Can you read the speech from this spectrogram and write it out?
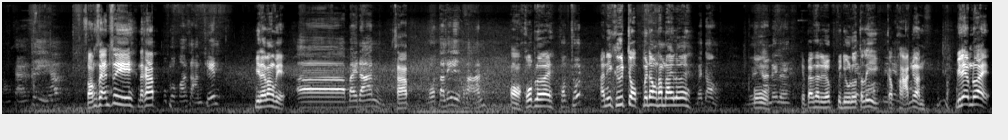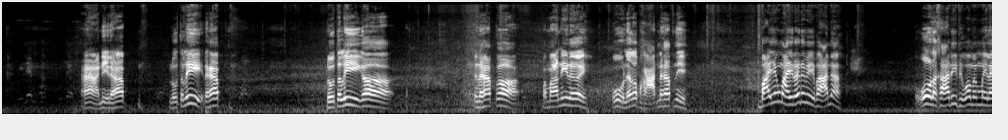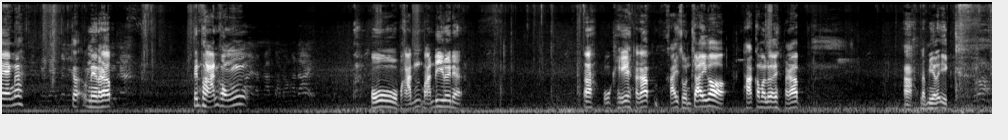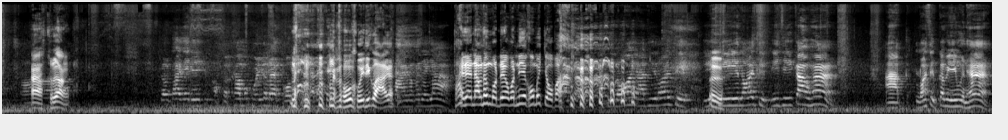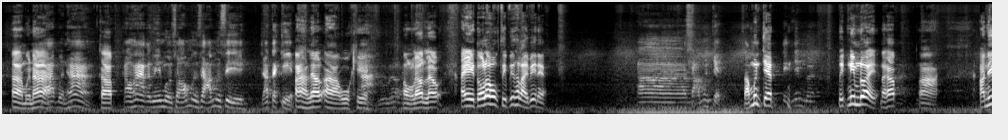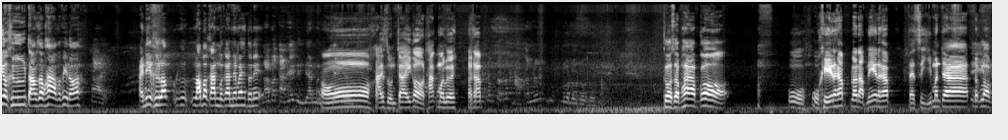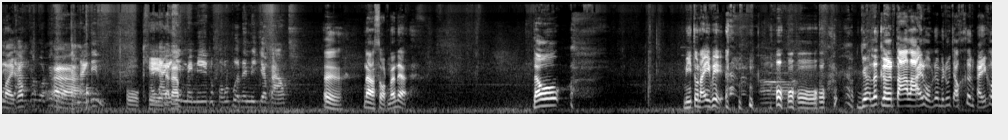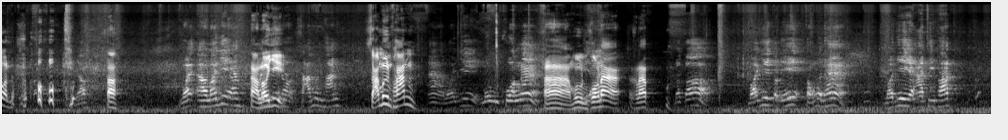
สองแสนสี่ครับ สองแสนสี่นะครับ อุปกรณ์สามชิ้นมีอะไรบ้างพี่ อ่าใบดัน ครับ โรตารี่ผาน อ๋อครบเลย ครบชุดอันนี้คือจบไม่ต้องทำอะไรเลย ไม่ต้องบโอ้ริการได้เลย เดี๋ยวแป๊บนึงเดี๋ยวไปดูโรตารี่กับผานก่อน มีเล่มด้วยอ่านี่นะครับโรตารี่นะครับโรตารี่ก็นี่นะครับก็ประมาณนี้เลย โอ้แล้วก็ผานนะครับนี่ ใบยังใหม่เลยนะพี่ผานอะ โอ้ราคานี่ถือว่ามันไม่แรงนะก็เนี่ยนะครับ เป็นผานของ โอ้ผานผานดีเลยเนี่ย อะโอเคนะครับ ใครสนใจก็ทักเข้ามาเลยนะครับอะแล้วมีอะไรอีกอะเครื่องเครื่องไทยใจดีเอากับข้าวมาคุยกันเลยโทรโทรคุยดีกว่ากันไปมันก็จะยากไทยแนะนำทั้งหมดเลยวันนี้คงไม่จบอะร้อยอาร์ทีร้อยสิบเอออีทีร้อยสิบอีทีเก้าห้าอ่าร้อยสิบก็มีหมื่นห้าอ่าหมื่นห้าหมื่นห้าครับเก้าห้าก็มีหมื่นสองหมื่นสามหมื่นสี่แล้วแต่เกรดอ่าแล้วอ่าโอเคอะรู้เรื่องเอาแล้วแล้วไอ้ตัวละหกสิบนี่เท่าไหร่พี่เนี่ยอ่าสามหมื่น เจ็ดสามหมื่นเจ็ดติดนิ่มเลยติดนิ่มด้วยนะครับ อ่า อันนี้ก็คือตามสภาพนะพี่เนาะใช่อันนี้คือรับรับประกันเหมือนกันใช่ไหมตัวนี้รับประกันให้หนึ่งเดือนเหมือนอ๋อใครสนใจก็ทักมาเลยนะครับต้องถามกันนะดูดูดูดูก็สภาพก็ โอ้โอเคนะครับ ระดับนี้นะครับ แต่สีมันจะลอกๆหน่อยก็ข้างบนไม่อ่าแต่ในนิ่มโอเคในนะครับนิ่มไม่มีลูกโป่งลูกปืนไม่มีเกลียวกาวเออน่าสดนะเนี่ย แล้ว มีตัวไหนอีกพี่ โอ้โห เยอะเหลือเกินตาลายนะผมเนี่ยไม่รู้จะเอาเครื่องไหนก่อนเดี๋ยว อะ ร้อยเอาร้อยยี่อะอะร้อยยี่สามหมื่นพันสามหมื่นพันอ่าร้อยยี่มือหมุนควงหน้า อ่าหมื่นโค้งหน้าครับ แล้วก็ร้อยยี่ตัวนี้สองหมื่นห้าร้อยยี่อาร์ทีพัท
